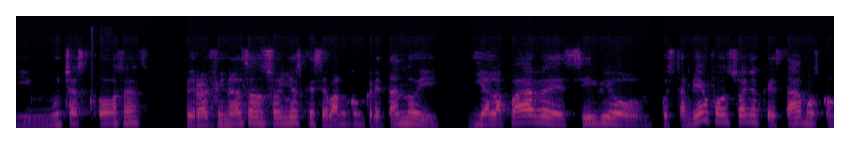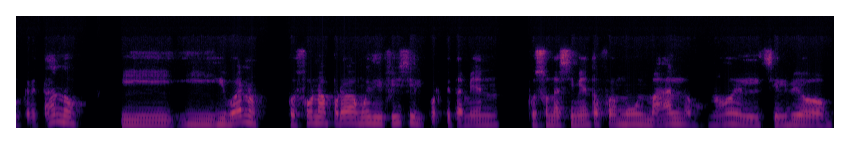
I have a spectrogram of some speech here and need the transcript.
y muchas cosas, pero al final son sueños que se van concretando y, y a la par, eh, Silvio, pues también fue un sueño que estábamos concretando. Y, y, y, bueno, pues fue una prueba muy difícil porque también, pues su nacimiento fue muy malo, ¿no? El Silvio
